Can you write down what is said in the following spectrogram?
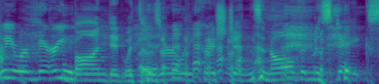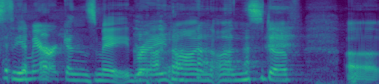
we were very bonded with those early Christians and all the mistakes the Americans made, right, on on stuff. Uh,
